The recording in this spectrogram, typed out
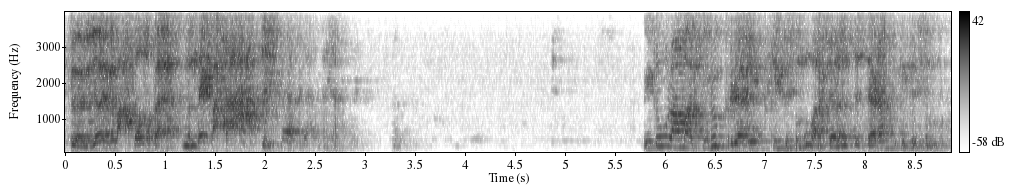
belanja ya pas tobat, mentek pasar. Itu ulama dulu berani begitu semua dalam sejarah begitu semua.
